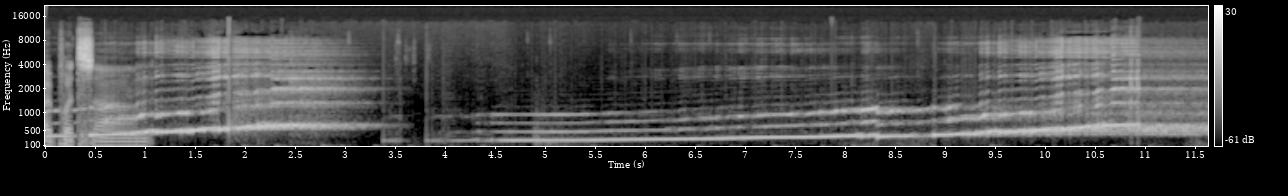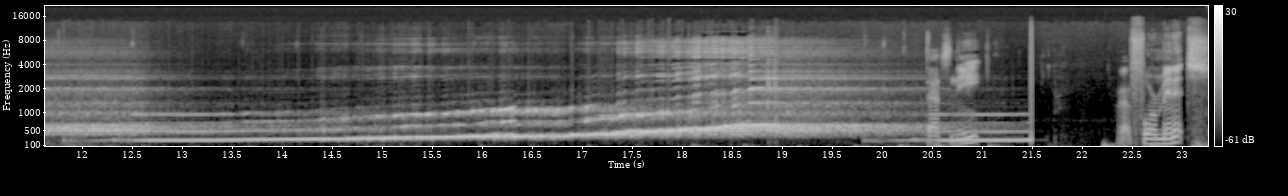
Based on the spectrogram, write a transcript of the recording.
I put some. That's neat. We're at four minutes.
